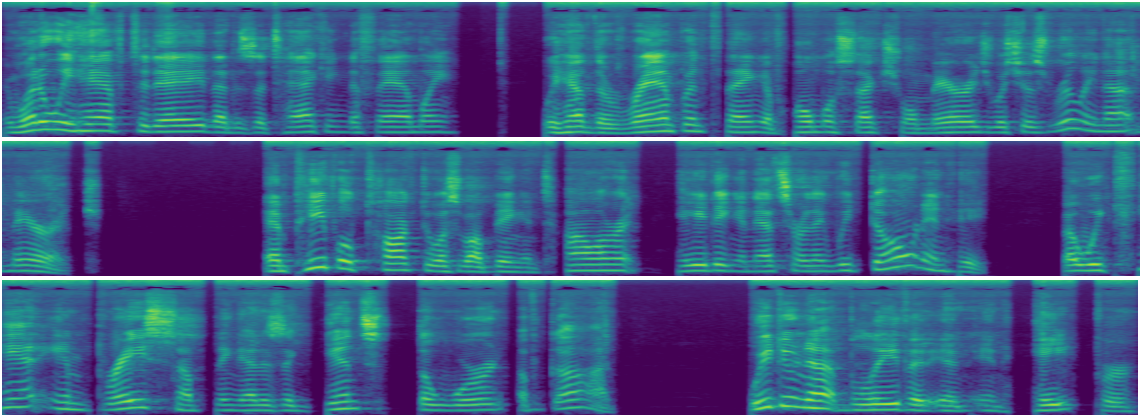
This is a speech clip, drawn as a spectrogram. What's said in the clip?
And what do we have today that is attacking the family? We have the rampant thing of homosexual marriage, which is really not marriage. And people talk to us about being intolerant, hating, and that sort of thing. We don't in hate. But we can't embrace something that is against the Word of God. We do not believe in, in hate for,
